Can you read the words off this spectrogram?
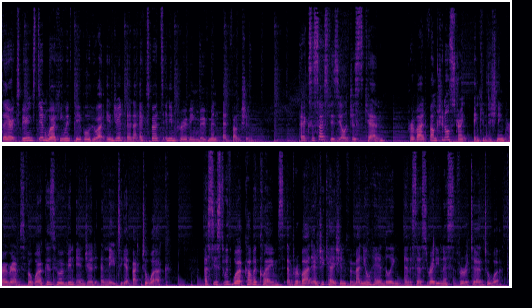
They are experienced in working with people who are injured and are experts in improving movement and function. Exercise physiologists can provide functional strength and conditioning programs for workers who have been injured and need to get back to work, assist with work cover claims and provide education for manual handling and assess readiness for return to work.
